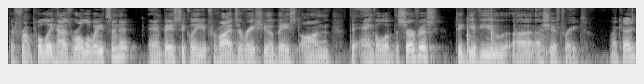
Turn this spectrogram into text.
The front pulley has roller weights in it, and basically it provides a ratio based on the angle of the surface to give you uh, a shift rate, okay?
